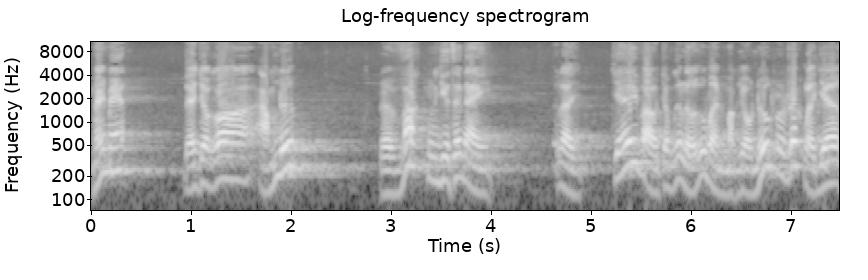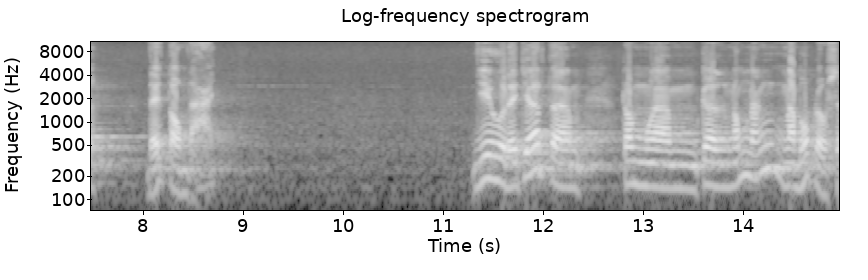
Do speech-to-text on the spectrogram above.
mấy mét để cho có ẩm nước, rồi vắt như thế này, tức là chế vào trong cái lửa của mình, mặc dù nước nó rất là dơ, để tồn tại. Nhiều người đã chết ờ, trong ờ, cơn nóng nắng 51 độ C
